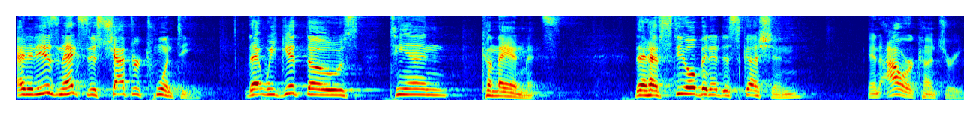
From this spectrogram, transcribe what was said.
And it is in Exodus chapter 20 that we get those 10 commandments that have still been a discussion in our country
